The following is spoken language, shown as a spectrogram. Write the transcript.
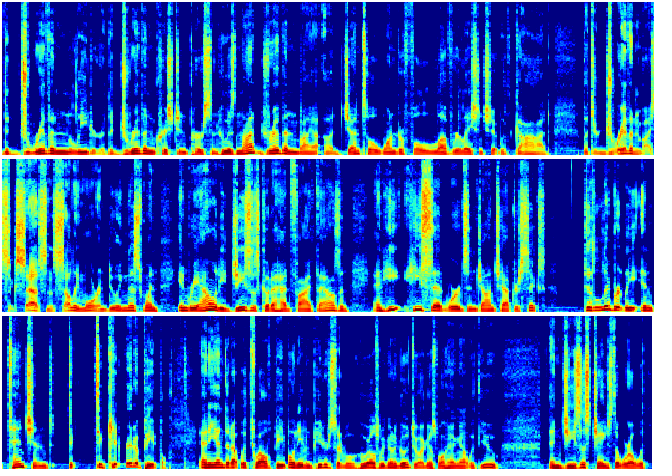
the driven leader, the driven Christian person who is not driven by a, a, gentle, wonderful love relationship with God, but they're driven by success and selling more and doing this when in reality Jesus could have had 5,000 and he he said words in John chapter 6 deliberately intentioned to to get rid of people. And he ended up with 12 people and even Peter said, "Well, who else are we going to go to? I guess we'll hang out with you." And Jesus changed the world with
